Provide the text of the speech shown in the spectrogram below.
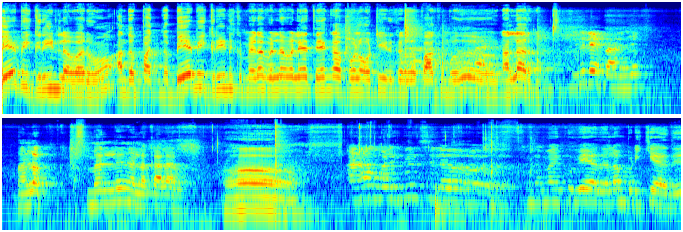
பேபி க்ரீனில் வரும். அந்த ப இந்த பேபி க்ரீனுக்கு மேலே வெள்ளை வெள்ளையாக தேங்காய் பூலாம் ஒட்டி இருக்கிறத பார்க்கும்போது நல்லா இருக்கும். இதிலே பாருங்க. நல்ல ஸ்மெல்லு நல்ல கலர் ஆ. ஆனா உங்களுக்கு சில இந்த மாதிரி குவே அதெல்லாம் பிடிக்காது.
